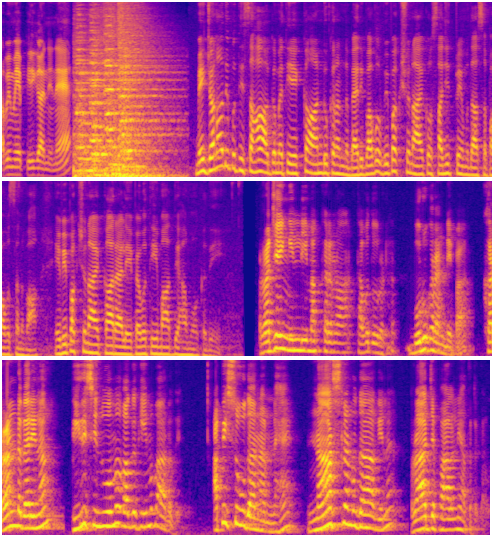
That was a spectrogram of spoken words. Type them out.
අපි මේ පිළිගන්නේ නැහැ. මේ ජනාධිපති සහ අගමැති එක්ක ආණ්ඩු කරන්න බැරි බව විපක්ෂ නායක සජිත් ප්‍රේමදාස පවසනවා. ඒ විපක්ෂ මාධ්‍ය කාර්යාලයේ පැවති මාධ්‍ය හමුවකදී. රජයෙන් ඉල්ලීමක් කරනවා තවදුරට බොරු කරන්න එපා. කරන්න බැරි නම් පිරිසිදුවම වගකීම බාර දෙන්න. අපි සූදානම් නැහැ නාස්ල නුදාගෙන රාජ්‍ය පාලනය අතට ගන්න.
